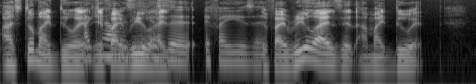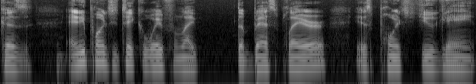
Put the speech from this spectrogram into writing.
I still might do it I if I realize it. it if I use it. If I realize it, I might do it because any points you take away from like the best player is points you gain.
